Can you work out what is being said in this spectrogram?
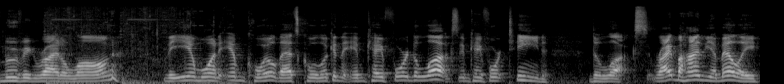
moving right along. The EM1 M coil, that's cool looking. The MK4 Deluxe, MK14 Deluxe. Right behind the Ameli,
